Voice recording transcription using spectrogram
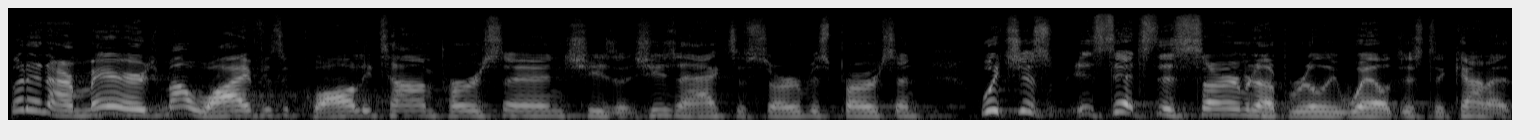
But in our marriage, my wife is a quality time person. She's, a, she's an acts of service person, which just it sets this sermon up really well just to kind of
